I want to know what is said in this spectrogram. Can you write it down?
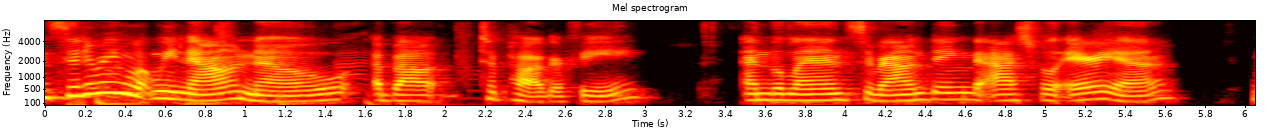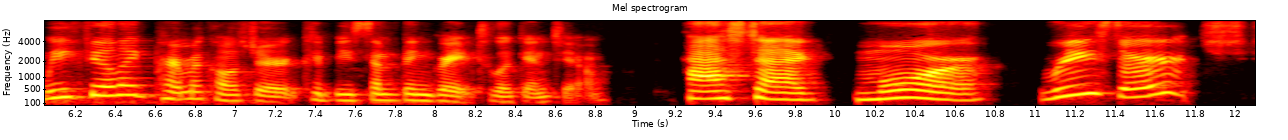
Considering what we now know about topography and the land surrounding the Asheville area, we feel like permaculture could be something great to look into. Hashtag more research.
